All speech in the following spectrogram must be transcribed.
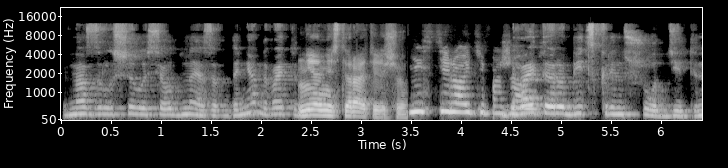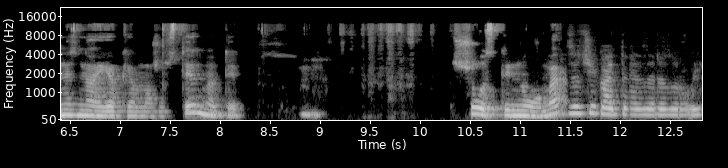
У нас залишилося одне завдання. Давайте, Не, не стирайте еще. Не стирайте, пожалуйста. давайте робіть скріншот, діти. Не знаю, як я можу встигнути. Шостий номер. Зачекайте, я зараз зроблю.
